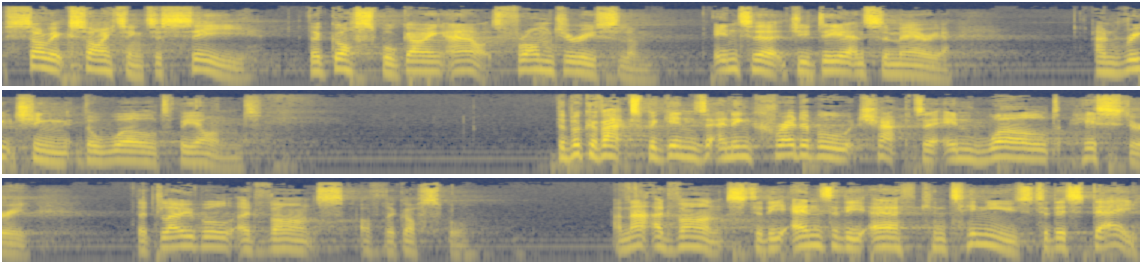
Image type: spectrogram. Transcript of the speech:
so exciting to see the gospel going out from Jerusalem into Judea and Samaria and reaching the world beyond. The book of Acts begins an incredible chapter in world history, the global advance of the gospel. And that advance to the ends of the earth continues to this day.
